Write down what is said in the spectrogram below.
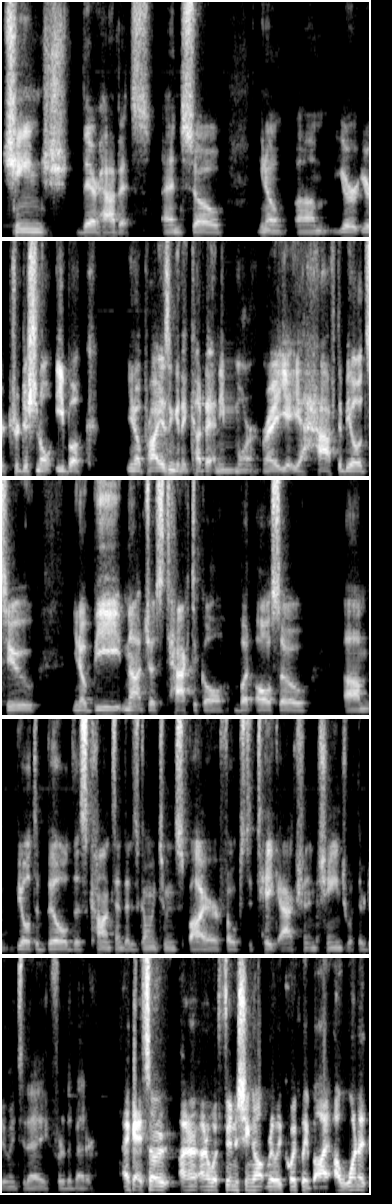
change their habits. And so, you know, um, your your traditional ebook, you know, probably isn't going to cut it anymore, right? You, you have to be able to, you know, be not just tactical, but also um, be able to build this content that is going to inspire folks to take action and change what they're doing today for the better. Okay, so I know, I know we're finishing up really quickly, but I, I wanted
